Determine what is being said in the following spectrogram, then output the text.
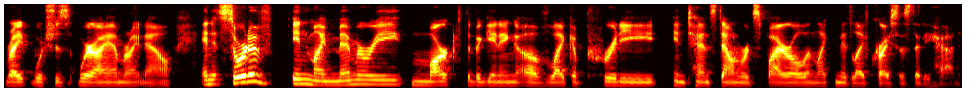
right which is where i am right now and it's sort of in my memory marked the beginning of like a pretty intense downward spiral and like midlife crisis that he had.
